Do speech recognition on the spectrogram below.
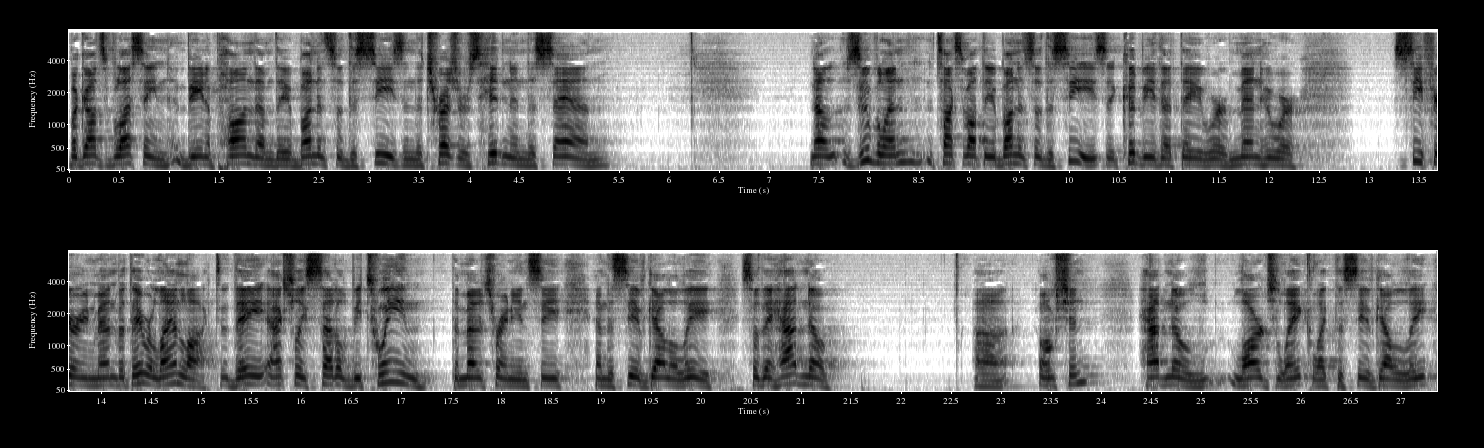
But God's blessing being upon them, the abundance of the seas and the treasures hidden in the sand. Now, Zebulun talks about the abundance of the seas. It could be that they were men who were seafaring men, but they were landlocked. They actually settled between the Mediterranean Sea and the Sea of Galilee, so they had no uh, ocean, had no large lake like the Sea of Galilee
